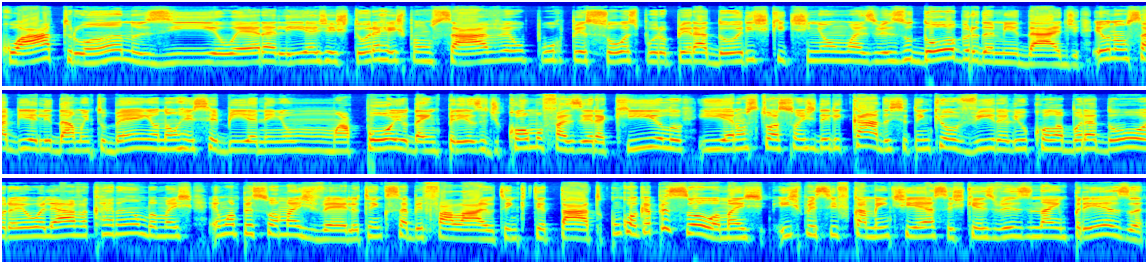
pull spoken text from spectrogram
quatro anos e eu era ali a gestora responsável por pessoas, por operadores que tinham às vezes o dobro da minha idade. Eu não sabia lidar muito bem, eu não recebia nenhum apoio da empresa de como fazer aquilo e eram situações delicadas. Você tem que ouvir ali o colaborador. Aí eu olhava, caramba, mas é uma pessoa mais velha, eu tenho que saber falar, eu tenho que ter tato com qualquer pessoa, mas especificamente essas que às vezes na empresa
